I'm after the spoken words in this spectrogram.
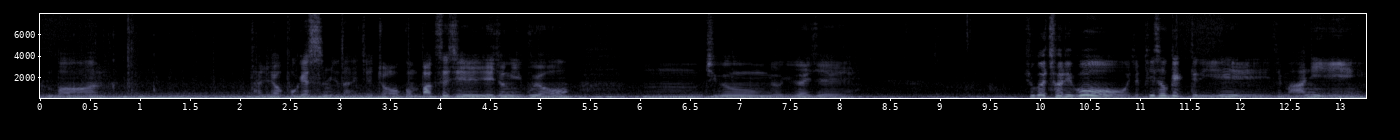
한번 달려보겠습니다. 이제 조금 빡세질 예정이고요. 음, 지금 여기가 이제 휴가철이고 이제 피서객들이 이제 많이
